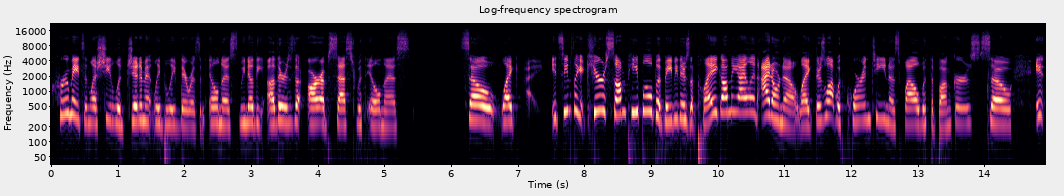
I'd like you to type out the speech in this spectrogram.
crewmates unless she legitimately believed there was an illness. We know the others that are obsessed with illness. So, like, it seems like it cures some people, but maybe there's a plague on the island. I don't know. Like, there's a lot with quarantine as well with the bunkers. So, it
